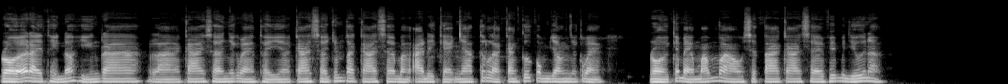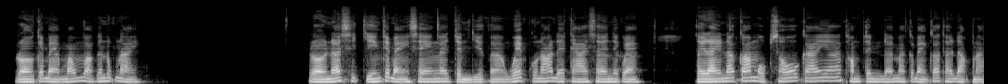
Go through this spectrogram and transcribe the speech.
Rồi ở đây thì nó hiện ra là KC nha các bạn. Thì à, KC chúng ta KC bằng ID kẹt nha tức là căn cước công dân nha các bạn. Rồi các bạn bấm vào Start KC phía bên dưới nè. Rồi các bạn bấm vào cái nút này. Rồi nó sẽ chuyển các bạn sang à, trình duyệt à, web của nó để KC nha các bạn thì đây nó có một số cái thông tin để mà các bạn có thể đọc nè.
